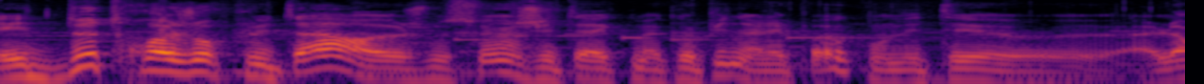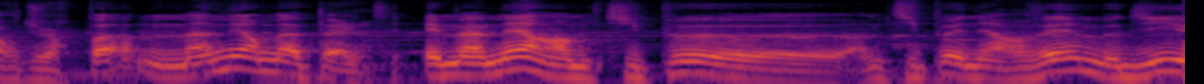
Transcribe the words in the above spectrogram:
Et deux trois jours plus tard, euh, je me souviens, j'étais avec ma copine à l'époque, on était euh, à l'heure du repas, ma mère m'appelle. Et ma mère, un petit peu, euh, un petit peu énervée, me dit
